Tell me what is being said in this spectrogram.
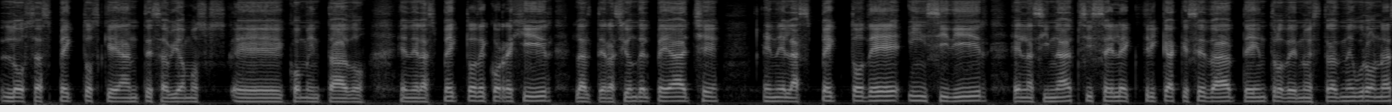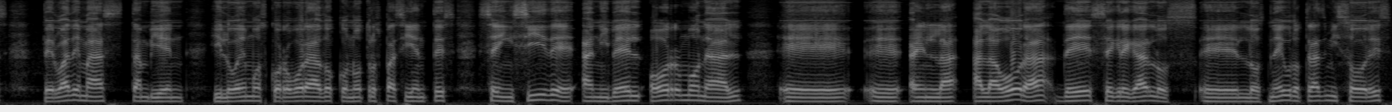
los aspectos que antes habíamos eh, comentado, en el aspecto de corregir la alteración del pH, en el aspecto de incidir en la sinapsis eléctrica que se da dentro de nuestras neuronas, pero además también, y lo hemos corroborado con otros pacientes, se incide a nivel hormonal eh, eh, en la, a la hora de segregar los, eh, los neurotransmisores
